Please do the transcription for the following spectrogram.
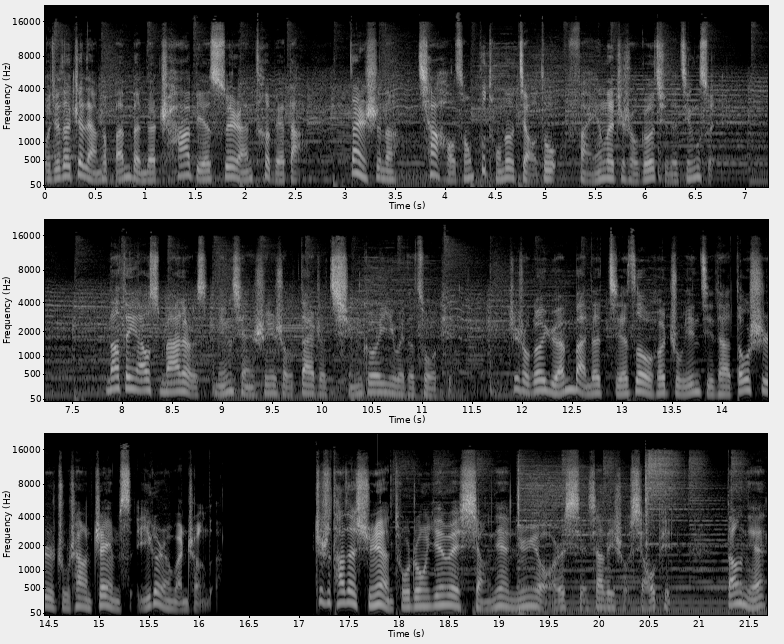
我觉得这两个版本的差别虽然特别大，但是呢，恰好从不同的角度反映了这首歌曲的精髓。Nothing Else Matters 明显是一首带着情歌意味的作品。这首歌原版的节奏和主音吉他都是主唱 James 一个人完成的。这是他在巡演途中因为想念女友而写下的一首小品，当年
